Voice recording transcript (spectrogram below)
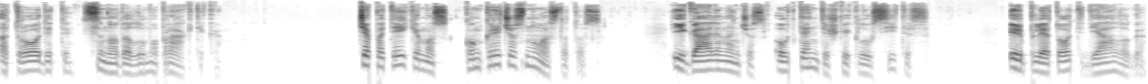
atrodyti sinodalumo praktika. Čia pateikiamos konkrečios nuostatos, įgalinančios autentiškai klausytis ir plėtoti dialogą,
